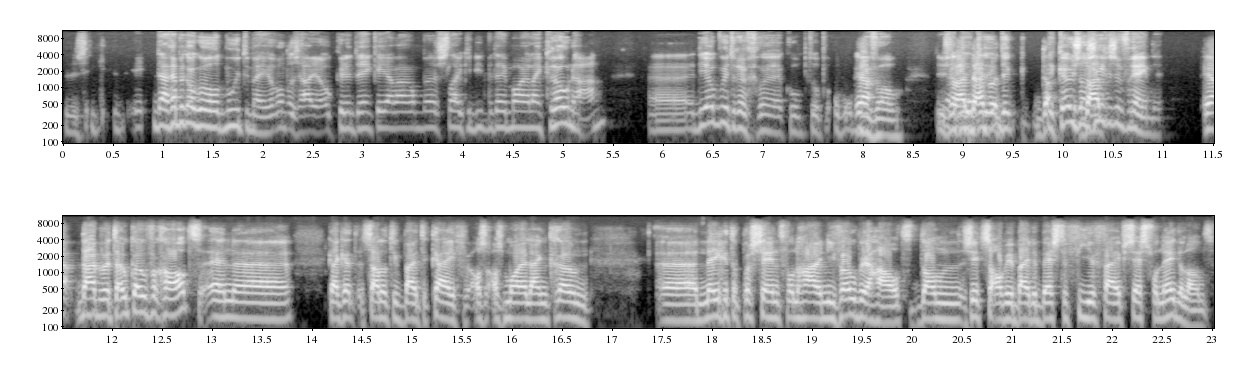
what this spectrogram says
Dus ik, ik- daar heb ik ook wel wat moeite mee. Hoor. Want dan zou je ook kunnen denken, ja, waarom eh, sluit je niet meteen Marjolein Kroon aan? Eh, die ook weer terugkomt komt op, op, op Ja. niveau. Dus Ja, de, de, de, keuze aan daar- zich is een vreemde. Ja, daar hebben we het ook over gehad. En kijk, het, het staat natuurlijk buiten kijf. Als, als Marjolein Kroon eh 90% van haar niveau weer haalt, dan zit ze alweer bij de beste 4, 5, 6 van Nederland.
